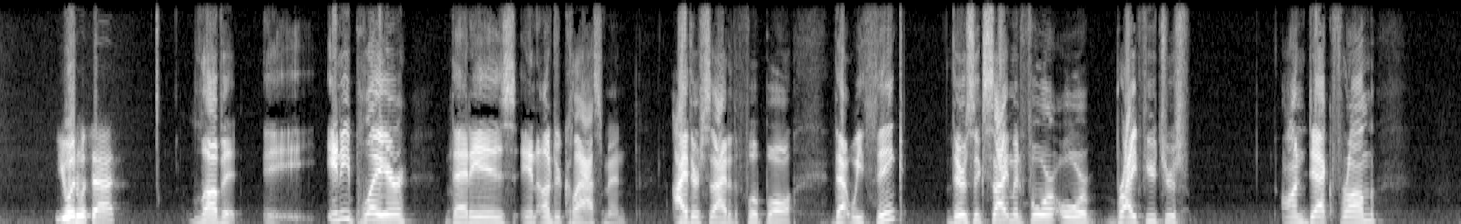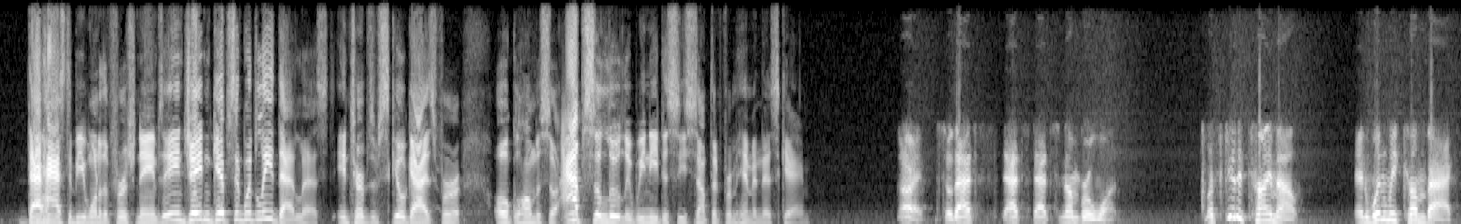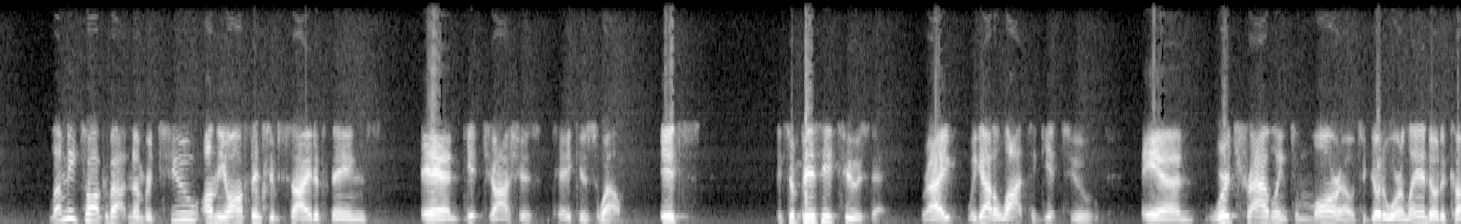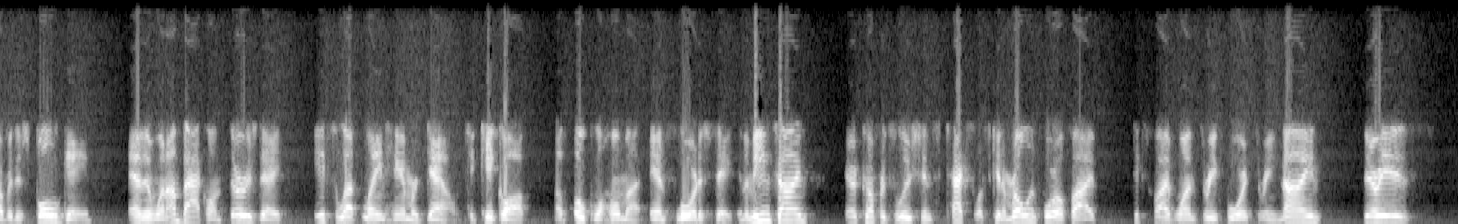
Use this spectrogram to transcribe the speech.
You in with that? Love it. Any player that is an underclassman, either side of the football, that we think there's excitement for or bright futures on deck from, that has to be one of the first names. And Jayden Gibson would lead that list in terms of skill guys for Oklahoma. So absolutely, we need to see something from him in this game. All right, so that's that's that's number one. Let's get a timeout and when we come back, let me talk about number two on the offensive side of things and get Josh's take as well. It's it's a busy Tuesday, right? We got a lot to get to, and we're traveling tomorrow to go to Orlando to cover this bowl game. And then when I'm back on Thursday, it's left lane hammer down to kick off of Oklahoma and Florida State. In the meantime, Air Comfort Solutions, text, let's get them rolling, 405 651 3439. There is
